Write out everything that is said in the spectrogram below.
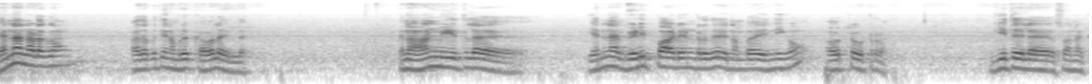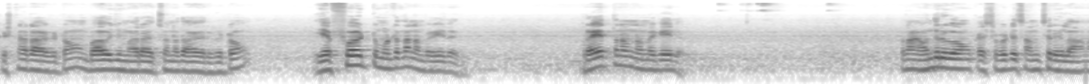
என்ன நடக்கும்? அதை பற்றி நம்மளுக்கு கவலை இல்லை. ஏன்னா ஆன்மீகத்தில் என்ன வெளிப்பாடுன்றது நம்ம இன்றைக்கும் அவர்கிட்ட விட்டுறோம். கீதையில் சொன்ன கிருஷ்ணராகட்டும் பாபுஜி மகாராஜ் சொன்னதாக இருக்கட்டும் எஃபர்ட் மட்டும்தான் நம்ம கையில் இருக்குது பிரயத்தனம் நம்ம கையில் இப்போ நாங்கள் வந்திருக்கோம் கஷ்டப்பட்டு சமைச்சிருக்கலாம்.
